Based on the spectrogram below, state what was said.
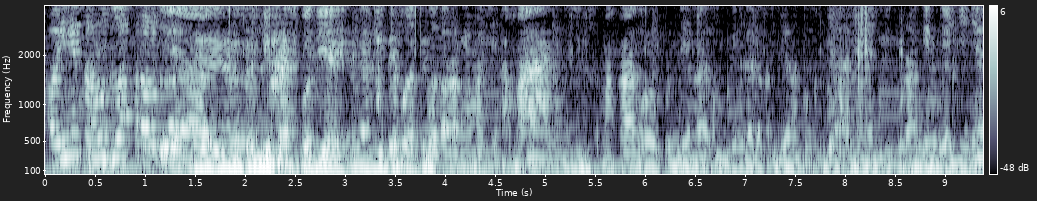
oh ini terlalu gelap terlalu gelap iya Ya, ya, lu terdepres buat dia gitu kan, tapi buat buat dia. buat orang yang masih aman yang masih bisa makan walaupun dia nggak mungkin nggak ada kerjaan atau kerjaannya dikurangin gajinya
